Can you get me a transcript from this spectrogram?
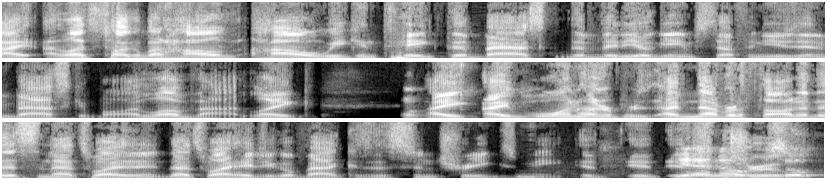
I, I let's talk about how how we can take the bas the video game stuff and use it in basketball. I love that. Like, I I 100. percent I've never thought of this, and that's why that's why I had you go back because this intrigues me. It, it it's yeah, no. true. So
